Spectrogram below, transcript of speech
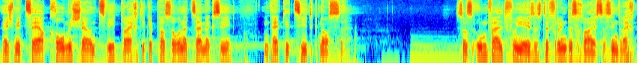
Er war mit sehr komischen und zweiträchtigen Personen zusammen und hat die Zeit genossen. So das Umfeld von Jesus, der Freundeskreis, das sind recht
